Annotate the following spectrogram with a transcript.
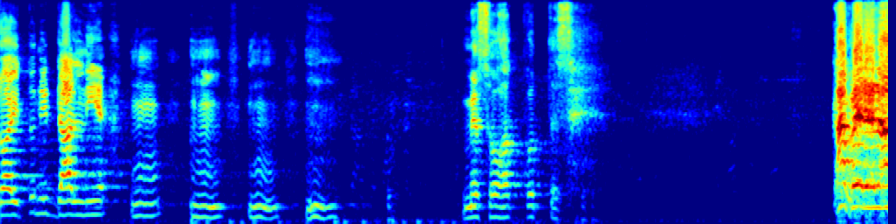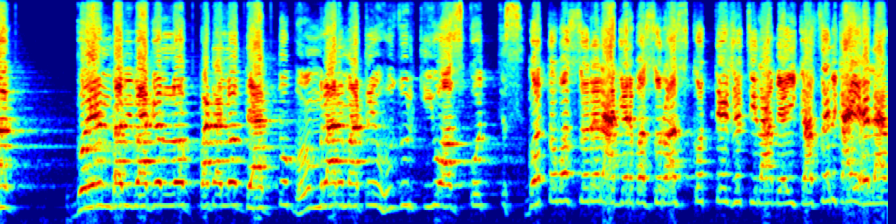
জয়তুনির ডাল নিয়ে উম, উম, উম, উম, মেসোয়াক করতেছে। গোয়েন্দা বিভাগের লোক পাঠালো, দেখ তো ভোমরার মাঠে হুজুর কি ওয়াজ গত বছরের আগের বছর ওয়াজ করতে এসেছিলাম, এই গাছের গায়ে হেলান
